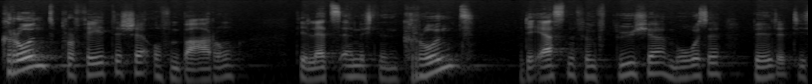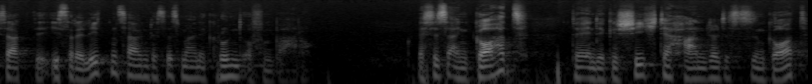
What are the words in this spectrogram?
grundprophetische Offenbarung, die letztendlich den Grund, die ersten fünf Bücher Mose bildet, die sagt, die Israeliten sagen, das ist meine Grundoffenbarung. Es ist ein Gott, der in der Geschichte handelt. Es ist ein Gott,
